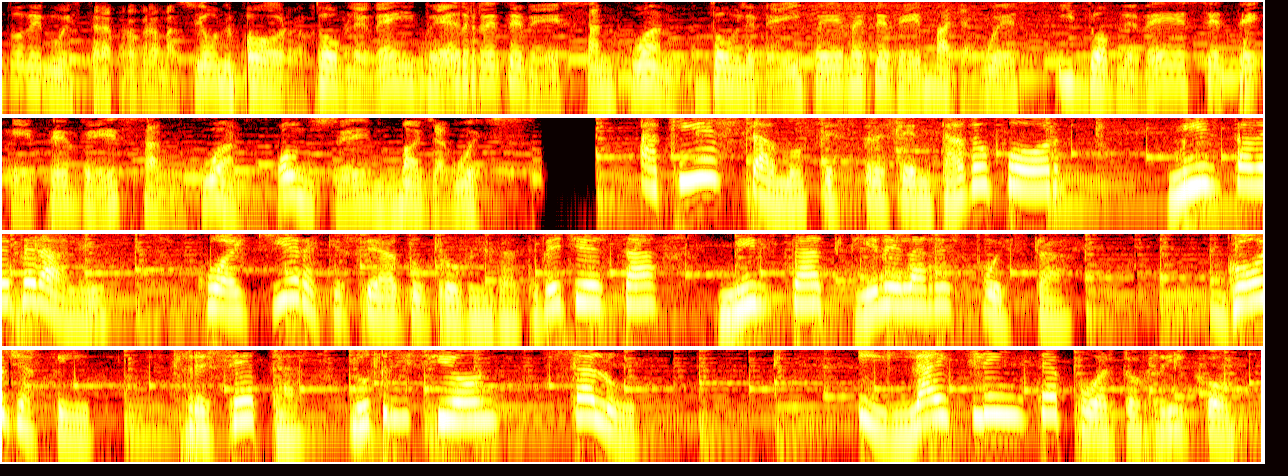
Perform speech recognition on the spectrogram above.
De nuestra programación por WIPR-TV San Juan, WIPM-TV Mayagüez y WSTETV San Juan, 11 Mayagüez. Aquí estamos es presentado por Mirta de Perales. Cualquiera que sea tu problema de belleza, Mirta tiene la respuesta. Goya Fit recetas, nutrición, salud. Y Lifelink de Puerto Rico.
